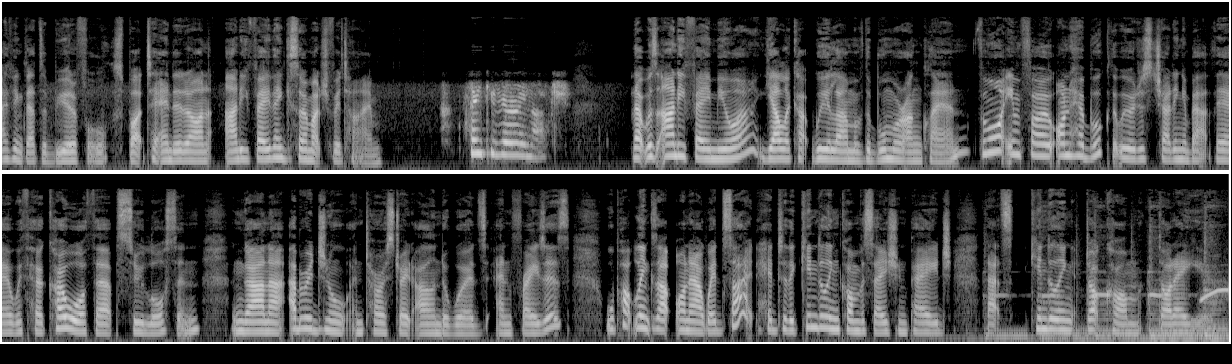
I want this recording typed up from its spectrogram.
I think that's a beautiful spot to end it on. Auntie Faye, thank you so much for your time. Thank you very much. That was Auntie Faye Muir, Yalukit Weelam of the Boonwurrung clan. For more info on her book that we were just chatting about there with her co-author Sue Lawson, Nganga, Aboriginal and Torres Strait Islander words and phrases, we'll pop links up on our website. Head to the Kindling Conversation page. That's kindling.com.au.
